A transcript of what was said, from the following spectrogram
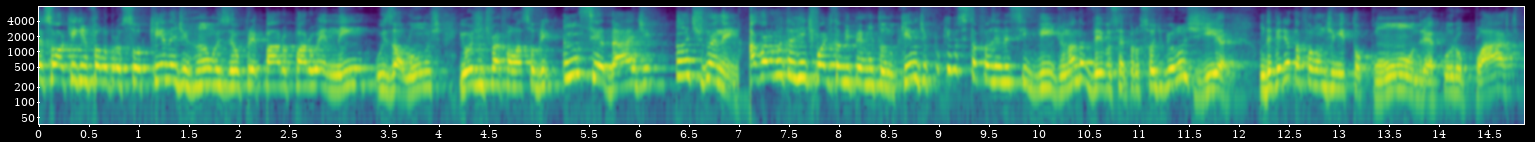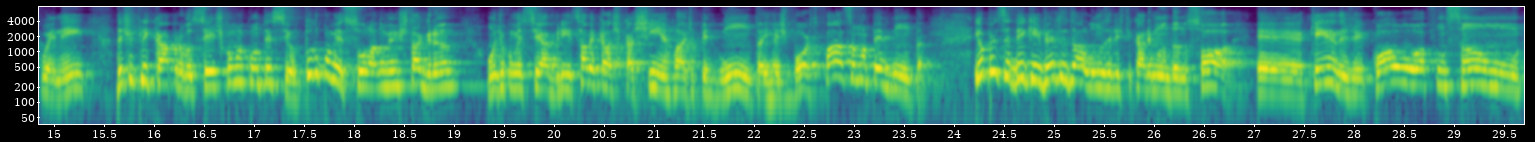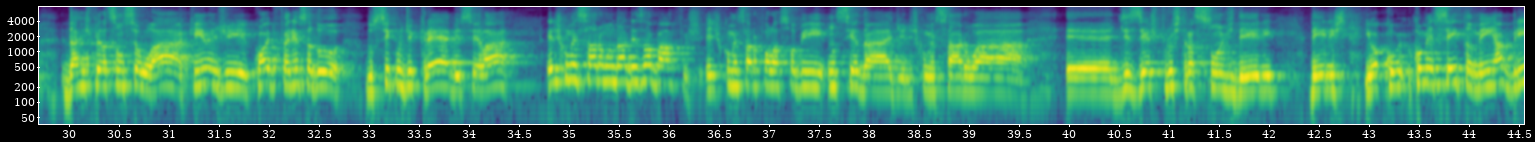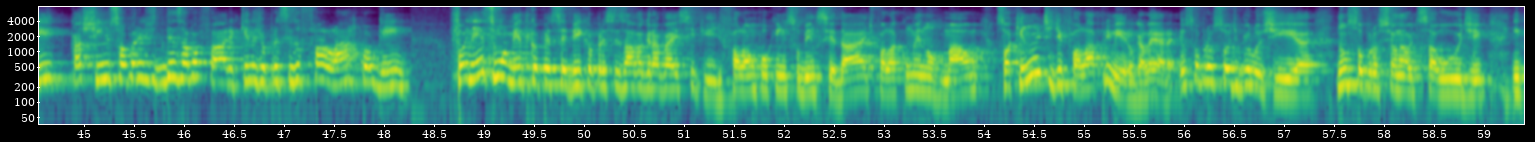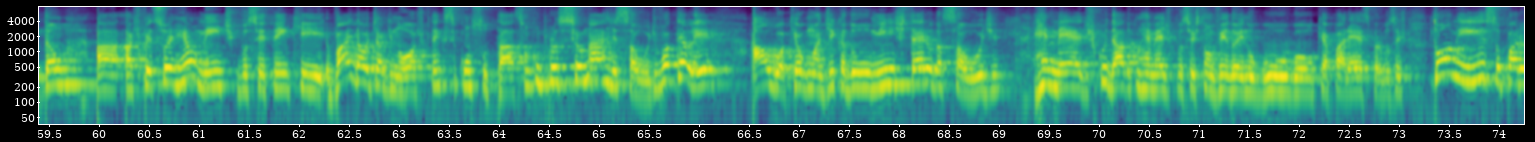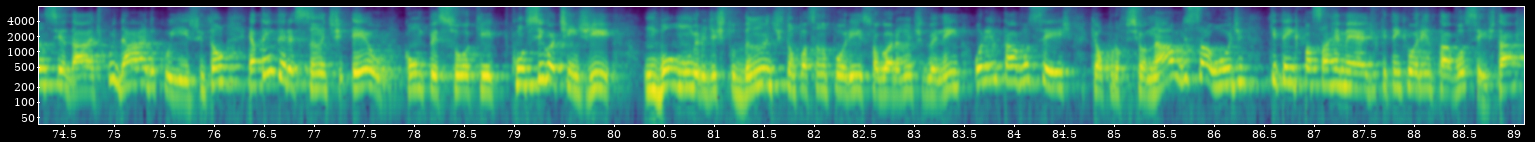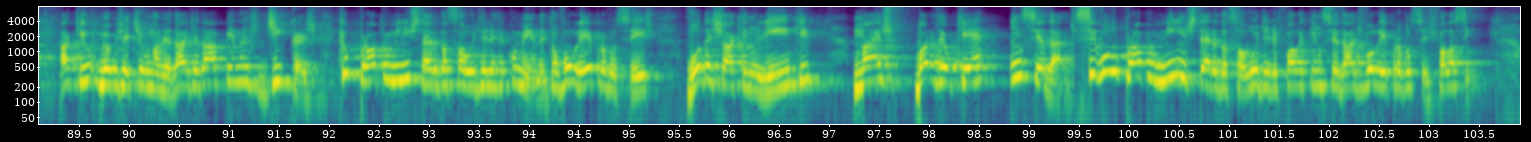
pessoal, aqui quem fala é o professor Kennedy Ramos, eu preparo para o Enem os alunos e hoje a gente vai falar sobre ansiedade antes do Enem. Agora muita gente pode estar me perguntando, Kennedy, por que você está fazendo esse vídeo? Nada a ver, você é professor de biologia, não deveria estar falando de mitocôndria, cloroplasto o Enem. Deixa eu explicar para vocês como aconteceu. Tudo começou lá no meu Instagram, onde eu comecei a abrir, sabe aquelas caixinhas lá de pergunta e resposta? Faça uma pergunta. E eu percebi que em vez dos alunos eles ficarem mandando só é, Kennedy, qual a função da respiração celular, Kennedy, qual a diferença do, do ciclo de Krebs, sei lá, eles começaram a mandar desabafos, eles começaram a falar sobre ansiedade, eles começaram a é, dizer as frustrações dele, deles. E eu comecei também a abrir caixinhas só para eles desabafarem. Kennedy, eu preciso falar com alguém. Foi nesse momento que eu percebi que eu precisava gravar esse vídeo, falar um pouquinho sobre ansiedade, falar como é normal. Só que antes de falar, primeiro, galera, eu sou professor de biologia, não sou profissional de saúde, então a, as pessoas realmente que você tem que... vai dar o diagnóstico, tem que se consultar, são com profissionais de saúde. vou até ler algo aqui, alguma dica do Ministério da Saúde, remédios, cuidado com o remédio que vocês estão vendo aí no Google, que aparece para vocês. Tome isso para ansiedade, cuidado com isso. Então, é até interessante eu, como pessoa que consigo atingir um bom número de estudantes que estão passando por isso agora antes do Enem, orientar vocês, que é o profissional de saúde que tem que passar remédio, que tem que orientar vocês, tá? Aqui o meu objetivo, na verdade, é dar apenas dicas que o próprio Ministério da Saúde ele recomenda. Então vou ler para vocês, vou deixar aqui no link, mas bora ver o que é ansiedade. Segundo o próprio Ministério da Saúde, ele fala que ansiedade, vou ler para vocês, fala assim:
